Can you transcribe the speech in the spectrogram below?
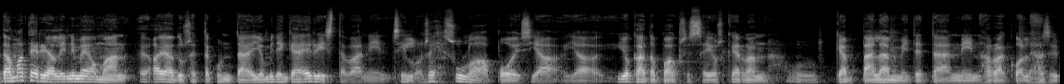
Tämä materiaali nimenomaan ajatus, että kun tämä ei ole mitenkään eristävä, niin silloin se sulaa pois ja, ja joka tapauksessa, jos kerran kämppää lämmitetään, niin harakoillehan se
